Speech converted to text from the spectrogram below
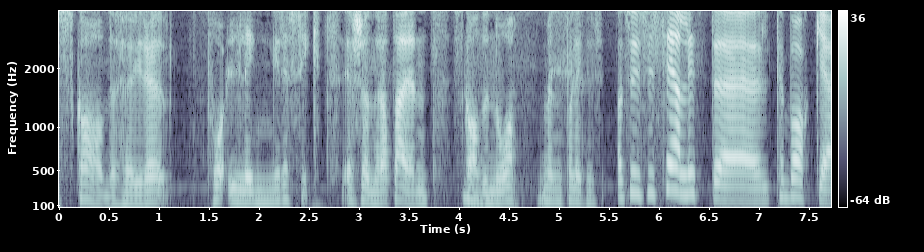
skade Høyre på lengre sikt? Jeg skjønner at det er en skade nå, men på lengre sikt? Altså Hvis vi ser litt uh, tilbake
